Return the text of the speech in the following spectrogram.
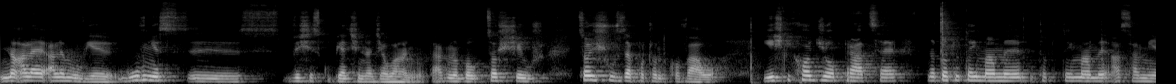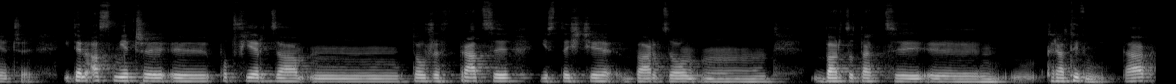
No ale, ale mówię, głównie y, s- wy się skupiacie na działaniu, tak? No bo coś się już, coś już zapoczątkowało. Jeśli chodzi o pracę, no to tutaj mamy, to tutaj mamy asa mieczy. I ten as mieczy y, potwierdza mm, to, że w pracy jesteście bardzo, mm, bardzo tacy y, kreatywni, tak?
